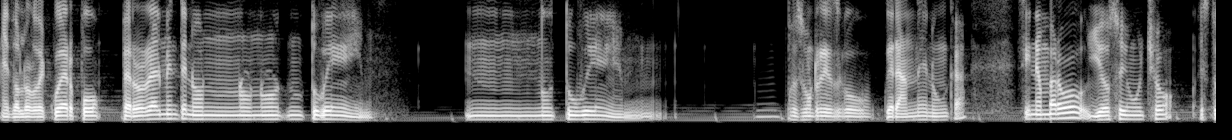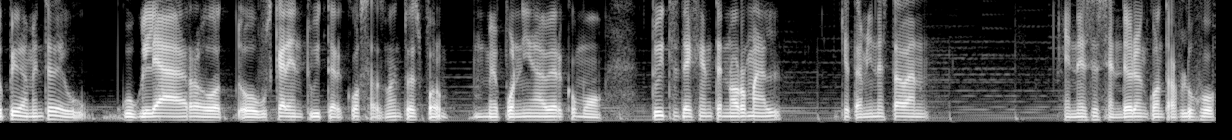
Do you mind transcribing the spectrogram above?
el dolor de cuerpo, pero realmente no, no, no, no tuve no tuve mm, pues un riesgo grande nunca. Sin embargo, yo soy mucho estúpidamente de googlear o, buscar en Twitter cosas, ¿no? Entonces me ponía a ver como tweets de gente normal que también estaban en ese sendero en contraflujo,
